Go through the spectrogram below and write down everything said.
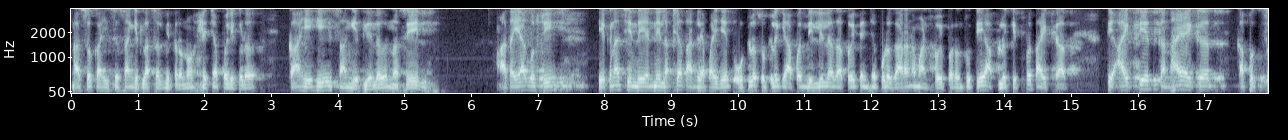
असं काहीच सांगितलं असेल मित्रांनो ह्याच्या पलीकडं काहीही सांगितलेलं नसेल. आता या गोष्टी एकनाथ शिंदे यांनी लक्षात आणल्या पाहिजेत. उठलं सुटलं की आपण दिल्लीला जातोय त्यांच्या पुढे गारानं मांडतोय. परंतु ते आपलं कितपत ऐकतात ते ऐकतेत का नाही ऐकत का फक्त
